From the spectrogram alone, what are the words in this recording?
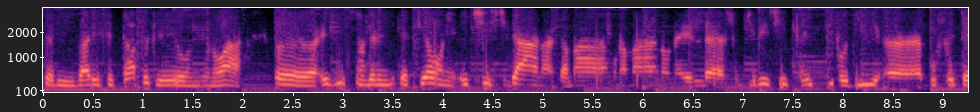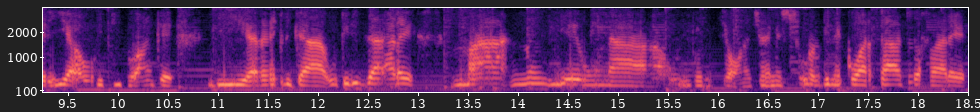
per i vari setup che ognuno ha eh, esistono delle indicazioni e ci si dà una, una mano nel suggerirsi che tipo di eh, buffetteria o che tipo anche di replica utilizzare, ma non vi è una, un'imposizione, cioè nessuno viene coartato a fare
